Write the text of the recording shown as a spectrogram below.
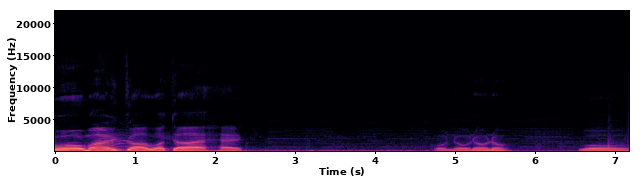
oh my god, what the heck? Oh no, no, no. Whoa.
